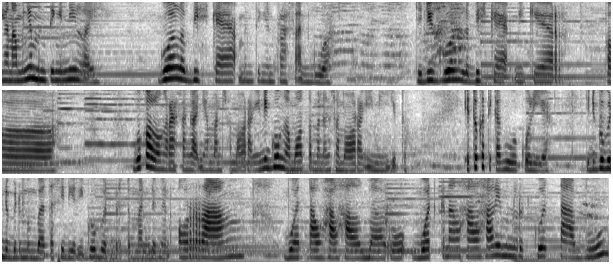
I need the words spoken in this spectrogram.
yang namanya mentingin nilai. Gue lebih kayak mentingin perasaan gue jadi gue lebih kayak mikir uh, gue kalau ngerasa nggak nyaman sama orang ini gue nggak mau temenan sama orang ini gitu. Itu ketika gue kuliah. Jadi gue bener-bener membatasi diri gue buat berteman dengan orang buat tahu hal-hal baru buat kenal hal-hal yang menurut gue tabu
